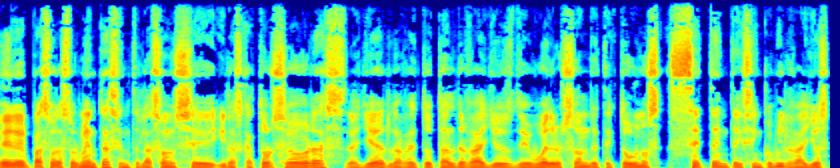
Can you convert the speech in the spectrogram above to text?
El paso de las tormentas entre las 11 y las 14 horas de ayer, la red total de rayos de WeatherZone detectó unos 75.000 rayos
